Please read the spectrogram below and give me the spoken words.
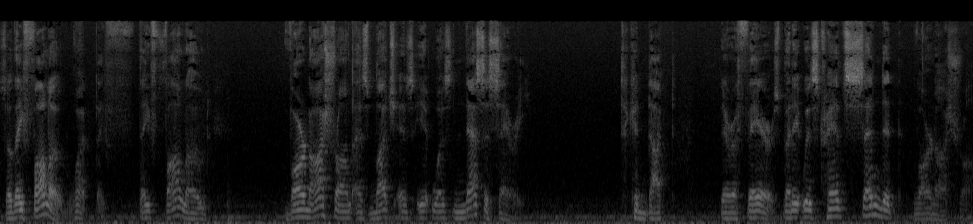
So they followed what? They, they followed Varnashram as much as it was necessary to conduct their affairs, but it was transcendent Varnashram.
